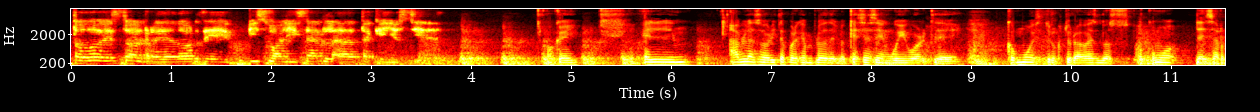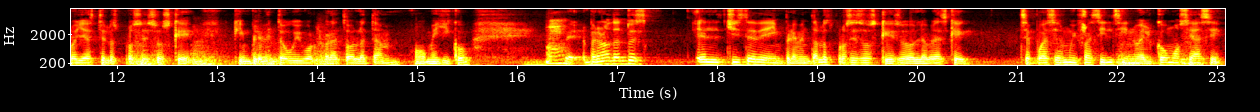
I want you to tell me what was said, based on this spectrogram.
todo esto alrededor de visualizar la data que ellos tienen. Ok. El, hablas ahorita, por ejemplo, de lo que hacías en WeWork, de cómo estructurabas los, o cómo desarrollaste los procesos que, que implementó WeWork para todo Latam o México. Pero, no tanto es el chiste de implementar los procesos, que eso la verdad es que se puede hacer muy fácil, sino el cómo se hace.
